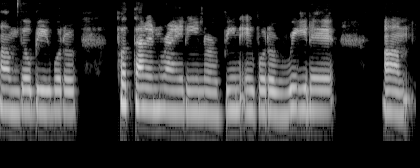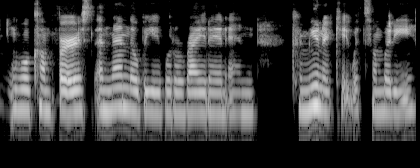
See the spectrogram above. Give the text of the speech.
um, they'll be able to put that in writing or being able to read it um, will come first, and then they'll be able to write it and communicate with somebody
